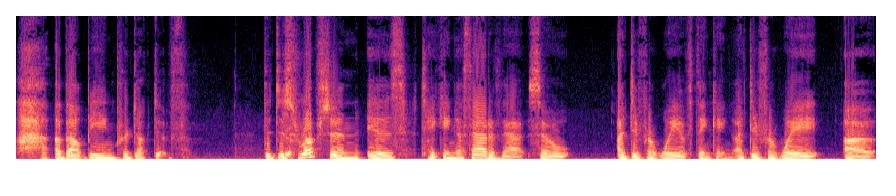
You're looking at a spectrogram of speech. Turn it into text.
about being productive. The disruption yeah. is taking us out of that. So a different way of thinking, a different way uh,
